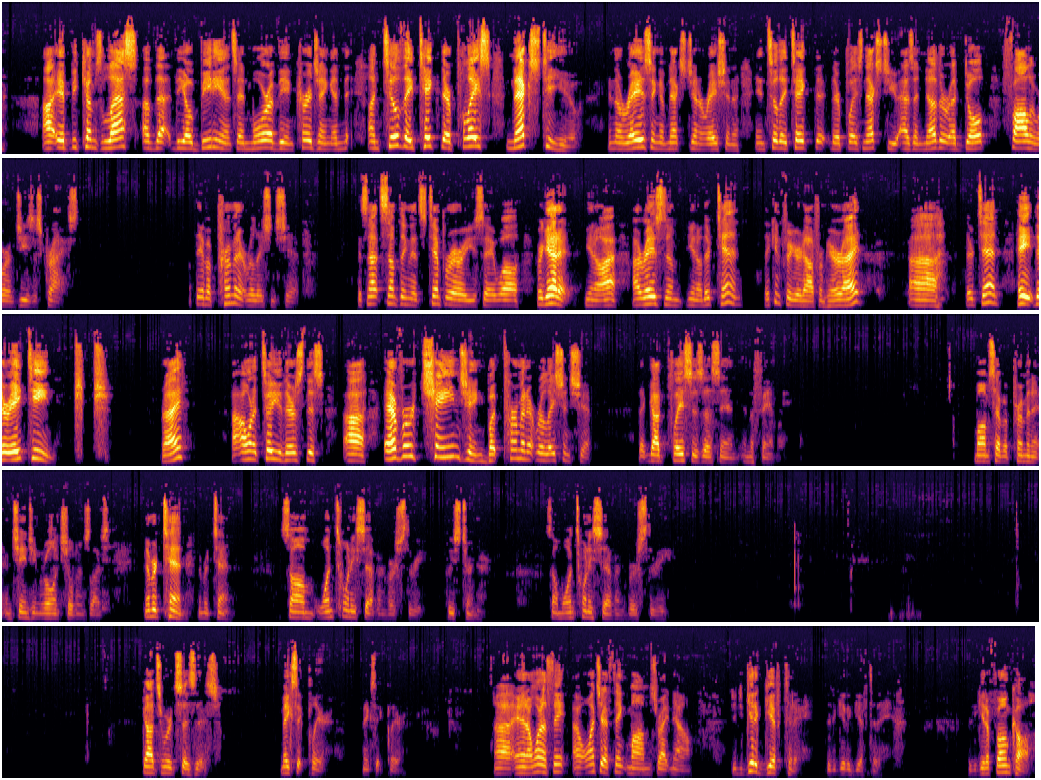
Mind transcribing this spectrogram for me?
uh, it becomes less of the, the obedience and more of the encouraging. And until they take their place next to you in the raising of next generation, until they take the, their place next to you as another adult follower of Jesus Christ. But they have a permanent relationship. It's not something that's temporary. You say, well, forget it. You know, I, I raised them, you know, they're 10. They can figure it out from here, right? Uh, they're 10. Hey, they're 18. Right? I, want to tell you there's this uh, ever changing but permanent relationship that God places us in in the family. Moms have a permanent and changing role in children's lives. Number 10, number 10, Psalm 127, verse 3. Please turn there. Psalm 127, verse 3. God's word says this, makes it clear, makes it clear. Uh, and I want to think. I want you to think, moms, right now. Did you get a gift today? Did you get a gift today? Did you get a phone call?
